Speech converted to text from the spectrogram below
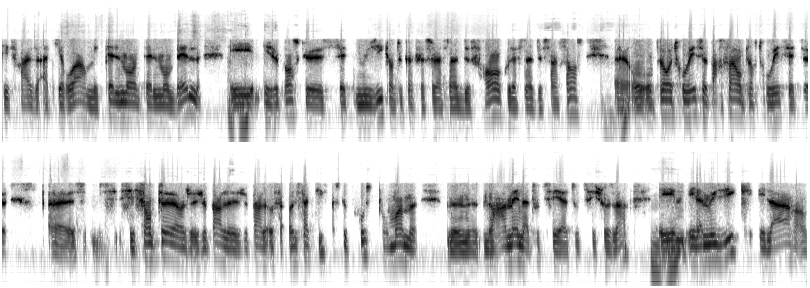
ces phrases à tiroir, mais tellement, tellement belles. Et, et, je pense que cette musique, en tout cas que ce soit la sonate de Franck ou la sonate de Saint-Saëns, on, on, peut retrouver ce parfum, on peut retrouver cette euh, ces senteurs, je, je, parle, je parle olfactif parce que Proust pour moi me, me, me ramène à toutes ces à toutes ces choses-là. Mmh. Et, et, la musique et l'art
